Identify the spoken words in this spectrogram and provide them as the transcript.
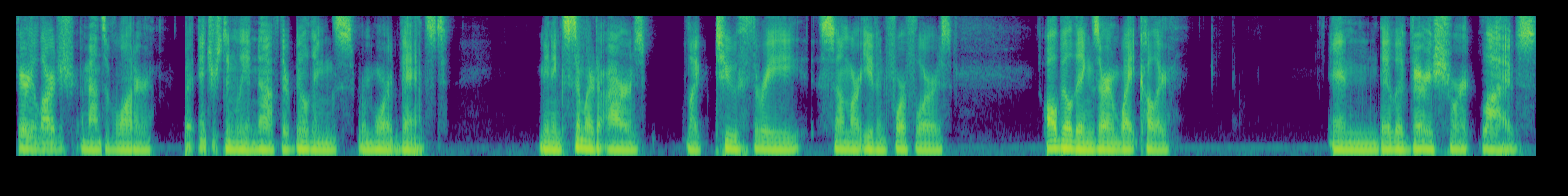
very large amounts of water. But interestingly enough, their buildings were more advanced. Meaning similar to ours, like two, three, some are even four floors. All buildings are in white color. And they live very short lives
